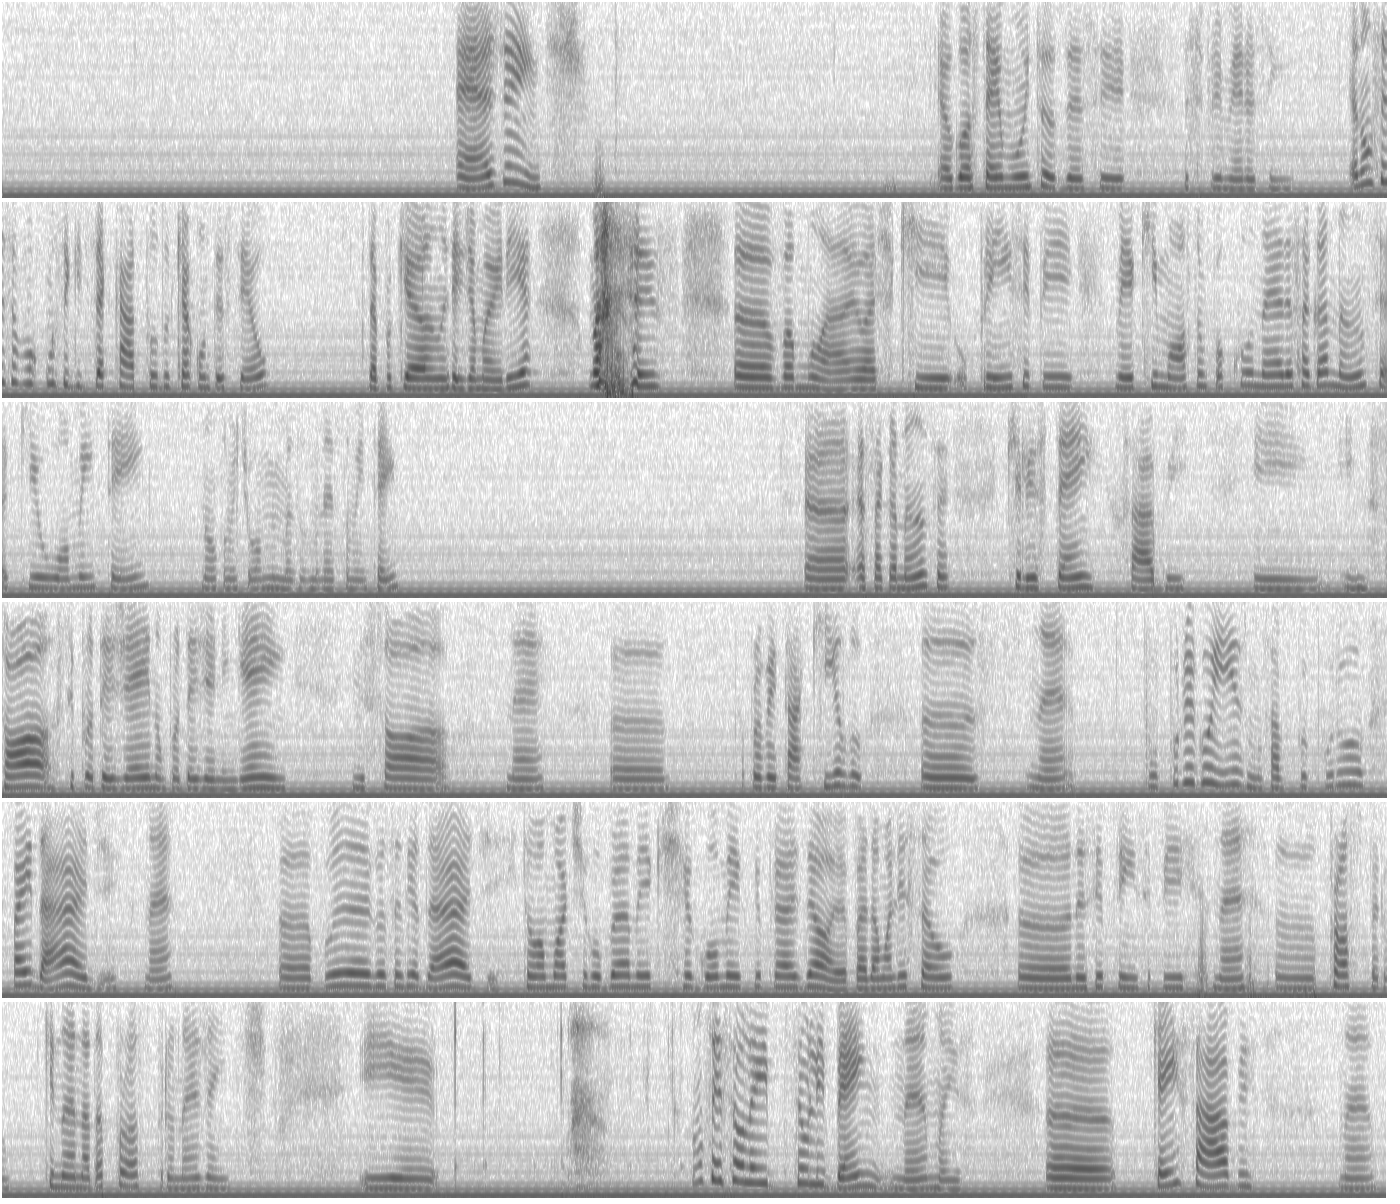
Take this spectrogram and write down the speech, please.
É, gente. Eu gostei muito desse, desse primeiro, assim. Eu não sei se eu vou conseguir dissecar tudo o que aconteceu, até porque eu não entendi a maioria, mas uh, vamos lá. Eu acho que o príncipe meio que mostra um pouco, né, dessa ganância que o homem tem, não somente o homem, mas as mulheres também têm. Uh, essa ganância que eles têm, sabe, em, em só se proteger e não proteger ninguém, em só, né, uh, aproveitar aquilo, uh, né, por puro egoísmo, sabe, por puro vaidade, né, uh, por egocentricidade. Então a morte rubra meio que chegou meio que pra dizer, olha, para dar uma lição uh, nesse príncipe, né, próspero, que não é nada próspero, né, gente. E sei se eu li, se eu li bem, né, mas quem sabe, né,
